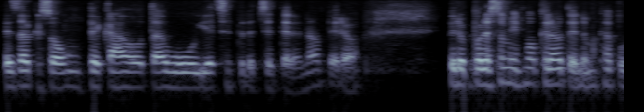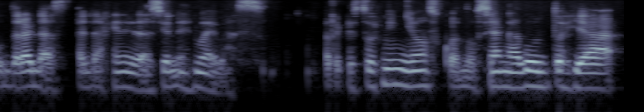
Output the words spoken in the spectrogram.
pensar que son un pecado, tabú, y etcétera, etcétera, ¿no? Pero, pero por eso mismo creo que tenemos que apuntar a las, a las generaciones nuevas, para que estos niños cuando sean adultos ya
